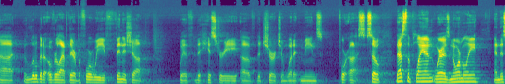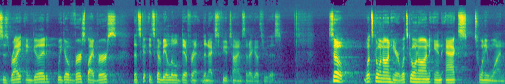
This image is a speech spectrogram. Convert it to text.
uh, a little bit of overlap there before we finish up with the history of the church and what it means for us. So that's the plan, whereas normally, and this is right and good, we go verse by verse. That's, it's going to be a little different the next few times that I go through this. So, what's going on here? What's going on in Acts 21?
